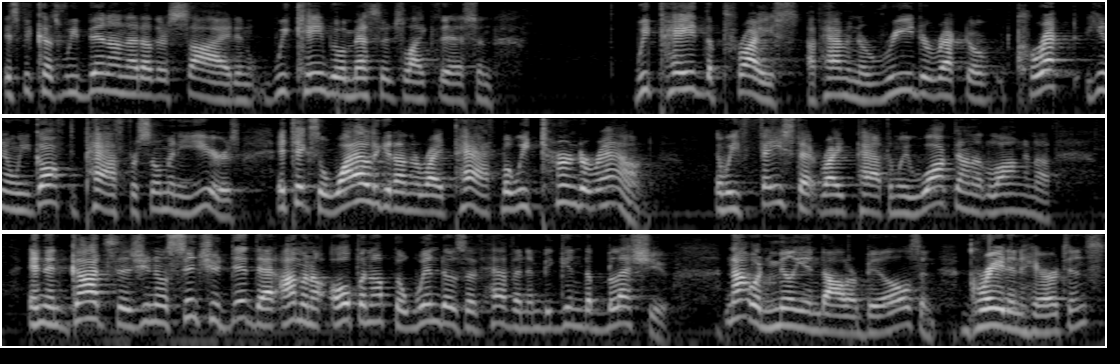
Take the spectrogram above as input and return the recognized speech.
it's because we've been on that other side and we came to a message like this and we paid the price of having to redirect or correct. You know, when you go off the path for so many years, it takes a while to get on the right path, but we turned around and we faced that right path and we walked on it long enough. And then God says, You know, since you did that, I'm going to open up the windows of heaven and begin to bless you. Not with million dollar bills and great inheritance,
